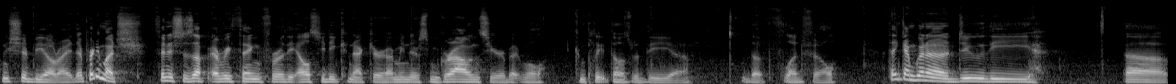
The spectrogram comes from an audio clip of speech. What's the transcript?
we should be all right. That pretty much finishes up everything for the LCD connector. I mean, there's some grounds here, but we'll complete those with the uh, the flood fill. I think I'm gonna do the uh,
